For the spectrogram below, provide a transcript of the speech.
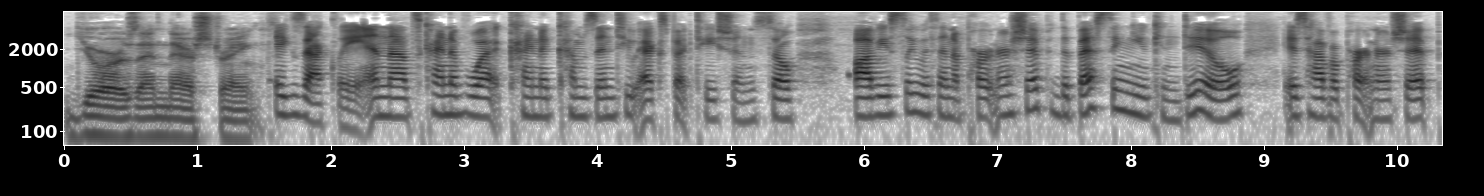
yours and their strength. Exactly. And that's kind of what kind of comes into expectations. So, obviously, within a partnership, the best thing you can do is have a partnership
